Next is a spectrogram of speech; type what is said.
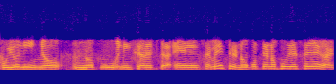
cuyo niño no pudo iniciar el, tra- el semestre no porque no pudiese llegar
